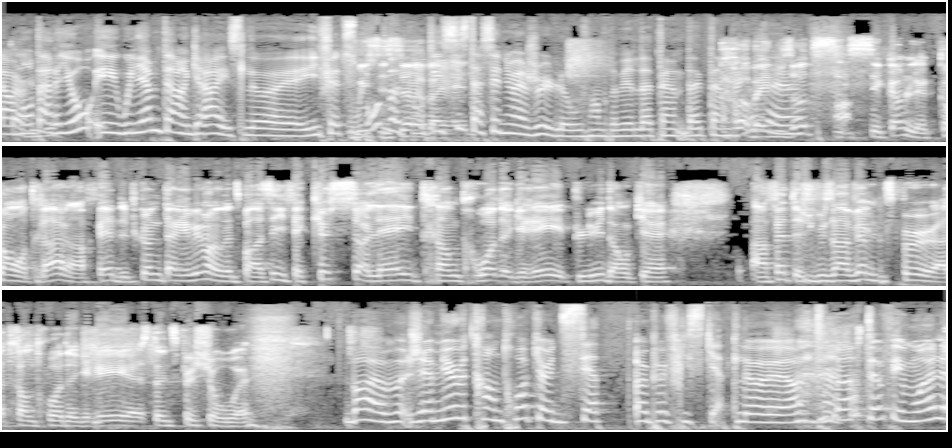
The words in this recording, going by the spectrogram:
en, en. Ontario et William, t'es en Grèce. Là. Il fait tout Oui, beau votre ça, côté? ben- ici, c'est assez nuageux là, au centre-ville. Ah, ben, nous Euh, autres, c'est- comme le contraire, en fait. Depuis qu'on est arrivé vendredi passé, il fait que soleil, 33 degrés et plus. Donc, euh, en fait, je vous envie un petit peu à 33 degrés. C'est un petit peu chaud. hein. Bon, moi, j'aime mieux 33 qu'un 17 un peu frisquette, là. Entre Steph et moi, là.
